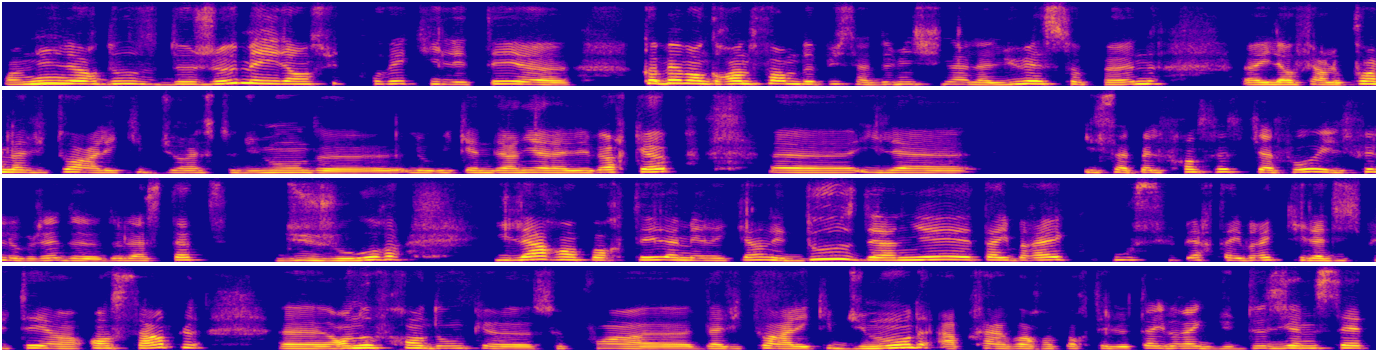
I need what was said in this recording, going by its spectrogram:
en 1h12 de jeu, mais il a ensuite prouvé qu'il était quand même en grande forme depuis sa demi-finale à l'US Open. il a offert le point de la victoire à l'équipe du reste du monde le week-end dernier à la Lever Cup. il, s'appelle Francis Tiafo et il fait l'objet de, la stat du jour. Il a remporté l'Américain les 12 derniers tie-break ou super tie-break qu'il a disputé en, simple, euh, en offrant donc euh, ce point euh, de la victoire à l'équipe du monde, après avoir remporté le tie-break du deuxième set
